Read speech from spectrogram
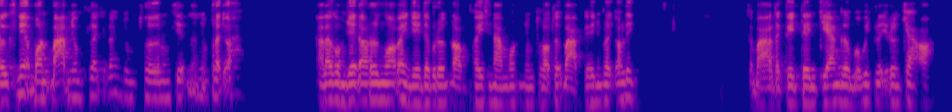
ដូចគ្នាបនបាបខ្ញុំផ្លិចហ្នឹងខ្ញុំធ្វើក្នុងជាតិខ្ញុំផ្លិចអស់ឥឡូវកុំនិយាយដល់រឿងងាប់ឯងនិយាយទៅរឿង10 20ឆ្នាំមុនខ្ញុំធ្លាប់ធ្វើបាបគេខ្ញុំផ្លិចអស់លីងក្បាលតែគេទិញជាងគឺមកវិញផ្លិចរឿងចាស់អស់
